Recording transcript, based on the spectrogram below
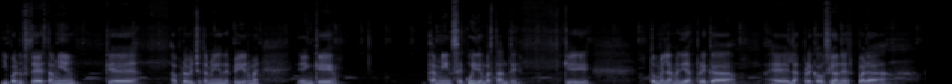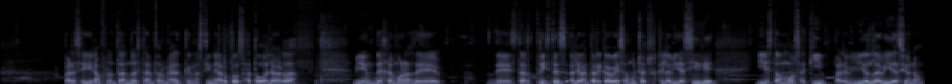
Y para ustedes también, que aprovecho también en despedirme, en que también se cuiden bastante, que tomen las medidas preca, eh, las precauciones para, para seguir afrontando esta enfermedad que nos tiene hartos a todos, la verdad. Bien, dejémonos de de estar tristes a levantar cabeza, muchachos, que la vida sigue y estamos aquí para vivir la vida, ¿sí o no?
